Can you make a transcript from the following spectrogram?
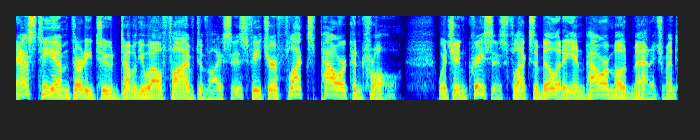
STM32WL5 devices feature FlexPowerControl, which increases flexibility in power mode management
